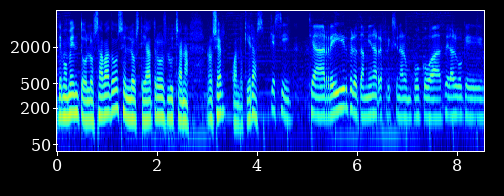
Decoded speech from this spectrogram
De momento, los sábados en los teatros Luchana. Roser, cuando quieras. Que sí, que a reír, pero también a reflexionar un poco, a hacer algo que,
